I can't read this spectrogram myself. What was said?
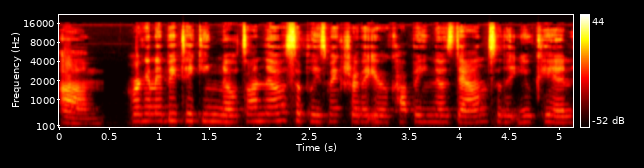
um, we're going to be taking notes on those, so please make sure that you're copying those down so that you can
